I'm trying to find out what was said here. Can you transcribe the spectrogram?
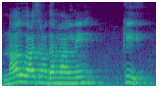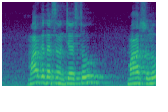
నాలుగు ఆశ్రమ ధర్మాలని కి మార్గదర్శనం చేస్తూ మహర్షులు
